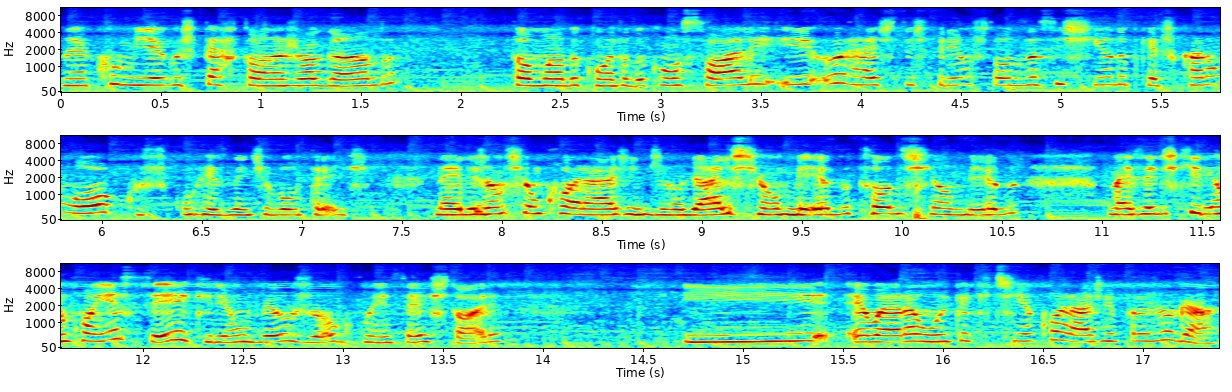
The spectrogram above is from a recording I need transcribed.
né, comigo espertona jogando tomando conta do console e o resto dos primos todos assistindo, porque eles ficaram loucos com Resident Evil 3. Né? Eles não tinham coragem de jogar, eles tinham medo, todos tinham medo, mas eles queriam conhecer, queriam ver o jogo, conhecer a história. E eu era a única que tinha coragem para jogar.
